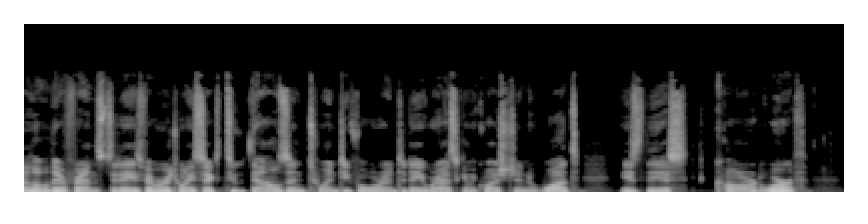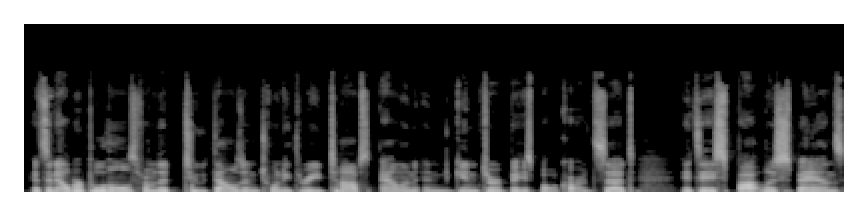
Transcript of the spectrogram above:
Hello there, friends. Today is February 26, 2024, and today we're asking the question what is this card worth? It's an Albert Pujols from the 2023 Topps Allen and Ginter baseball card set. It's a spotless spans,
